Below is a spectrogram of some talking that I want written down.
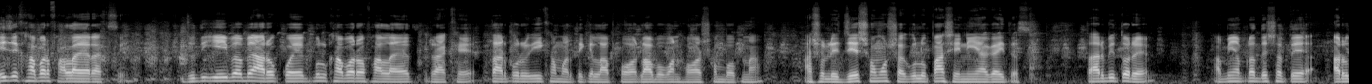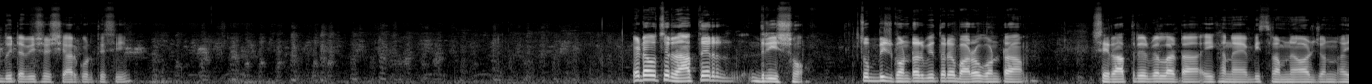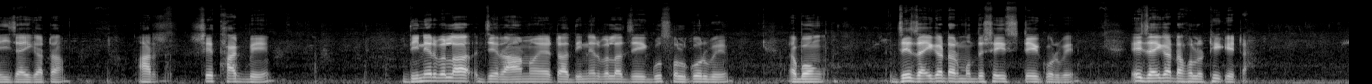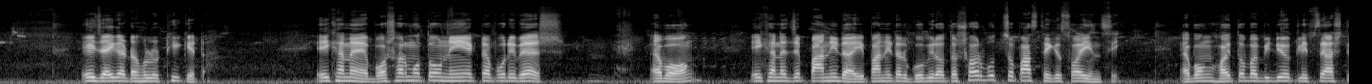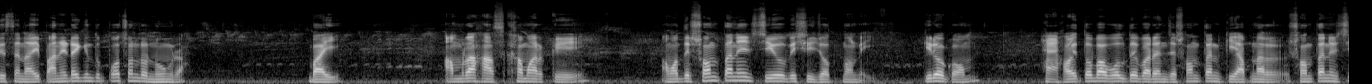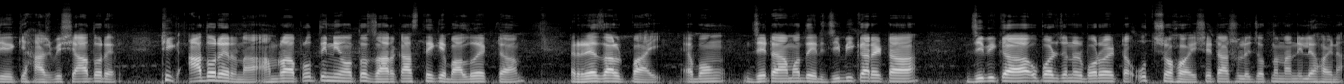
এই যে খাবার ফালায়া রাখছে, যদি এইভাবে আরও কয়েক বোল খাবারও ফালায়া রাখে তারপরে এই খামার থেকে লাভ হওয়া, লাভবান হওয়া সম্ভব না। আসলে যে সমস্যাগুলো পাশে নিয়ে আগাইতেছে, তার ভিতরে আমি আপনাদের সাথে আরও দুইটা বিষয় শেয়ার করতেছি। এটা হচ্ছে রাতের দৃশ্য। চব্বিশ ঘণ্টার ভিতরে বারো ঘণ্টা সে রাত্রের বেলাটা এইখানে বিশ্রাম নেওয়ার জন্য এই জায়গাটা। আর সে থাকবে দিনের বেলা যে রানওয়েটা দিনের বেলা যে গোসল করবে এবং যে জায়গাটার মধ্যে সেই স্টে করবে, এই জায়গাটা হলো ঠিক এটা। এই জায়গাটা হলো ঠিক এটা। এইখানে বসার মতো নেই একটা পরিবেশ এবং এইখানে যে পানিটা, এই পানিটার গভীরতা সর্বোচ্চ পাঁচ থেকে ছয় ইঞ্চি। এবং হয়তো বা ভিডিও ক্লিপসে আসতেছে না, এই পানিটা কিন্তু প্রচণ্ড নোংরা। ভাই, আমরা হাঁস খামারকে আমাদের সন্তানের চেয়েও বেশি যত্ন নেই। কীরকম? হ্যাঁ হয়তো বা বলতে পারেন যে সন্তান কি আপনার সন্তানের চেয়ে কি হাঁস বেশি আদরের? ঠিক আদরের না, আমরা প্রতিনিয়ত যার কাছ থেকে ভালো একটা রেজাল্ট পাই এবং যেটা আমাদের জীবিকার একটা জীবিকা উপার্জনের বড় একটা উৎস হয়, সেটা আসলে যত্ন না নিলে হয় না।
